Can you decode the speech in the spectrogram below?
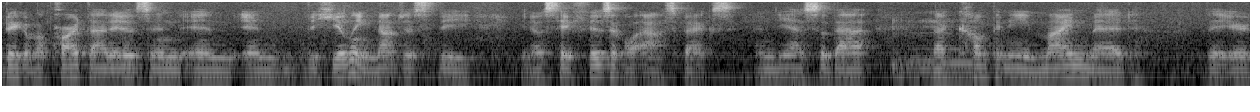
big of a part that is in, in, in the healing, not just the you know, say physical aspects. And yeah, so that mm-hmm. that company MindMed that you're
